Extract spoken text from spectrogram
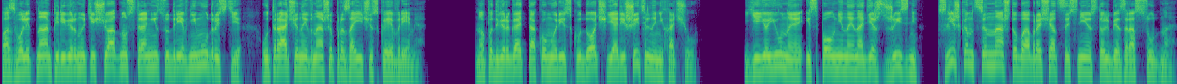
позволит нам перевернуть еще одну страницу древней мудрости, утраченной в наше прозаическое время. Но подвергать такому риску дочь я решительно не хочу. Ее юная, исполненная надежд жизнь слишком ценна, чтобы обращаться с нею столь безрассудно.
